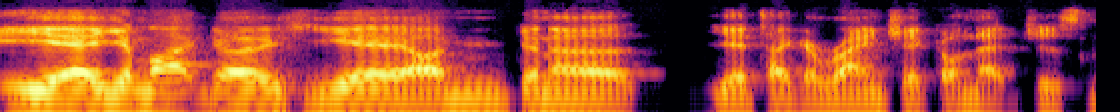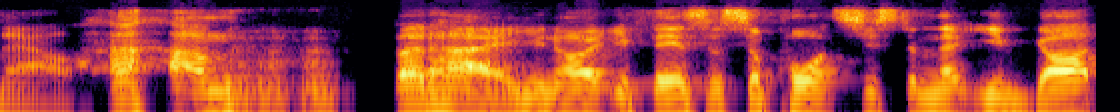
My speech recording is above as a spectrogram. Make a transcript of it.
yeah, you might go, yeah, I'm going to yeah, take a rain check on that just now. um, but hey, you know, if there's a support system that you've got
